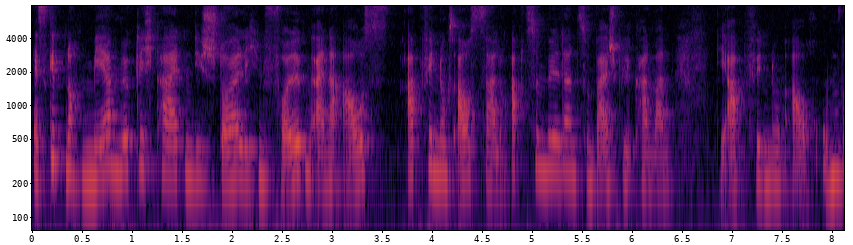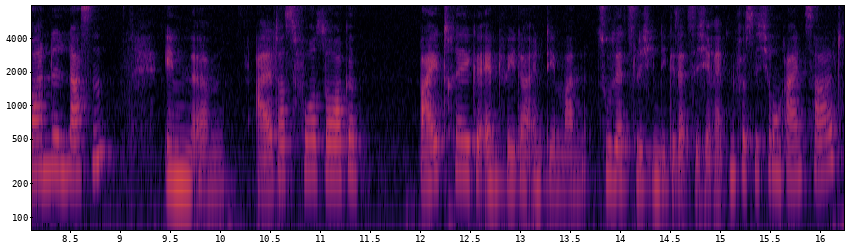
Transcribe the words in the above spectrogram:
Es gibt noch mehr Möglichkeiten, die steuerlichen Folgen einer Aus Abfindungsauszahlung abzumildern. Zum Beispiel kann man die Abfindung auch umwandeln lassen in ähm, Altersvorsorge Beiträge, entweder indem man zusätzlich in die gesetzliche Rentenversicherung einzahlt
